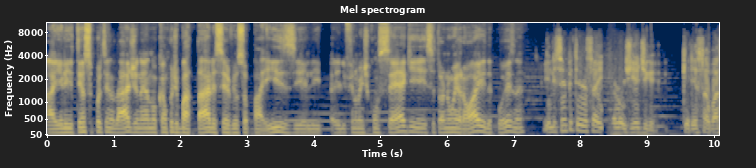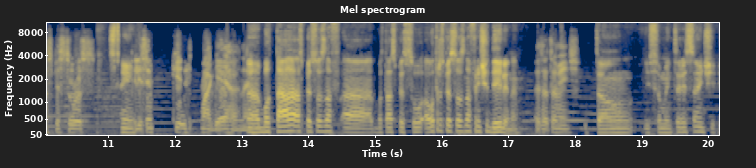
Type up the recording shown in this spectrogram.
Aí ele tem essa oportunidade, né, no campo de batalha, servir o seu país, e ele, ele finalmente consegue e se torna um herói depois, né? E ele sempre teve essa ideologia de querer salvar as pessoas. Sim. Ele sempre que uma guerra, né? Uh, botar as pessoas na, uh, botar as pessoas, outras pessoas na frente dele, né? Exatamente. Então, isso é muito interessante.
